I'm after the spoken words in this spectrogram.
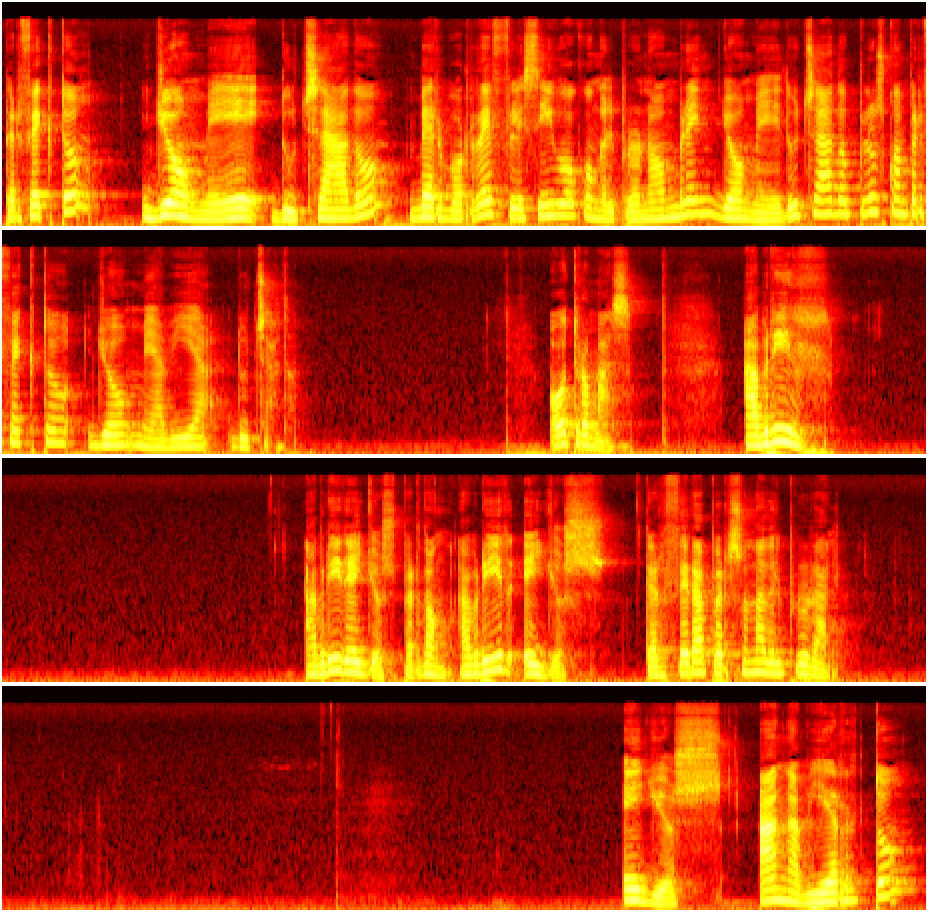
Perfecto. Yo me he duchado, verbo reflexivo con el pronombre yo me he duchado, pluscuamperfecto, yo me había duchado. Otro más. Abrir. Abrir ellos, perdón, abrir ellos. Tercera persona del plural. Ellos han abierto,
